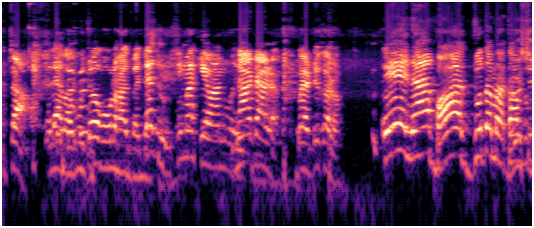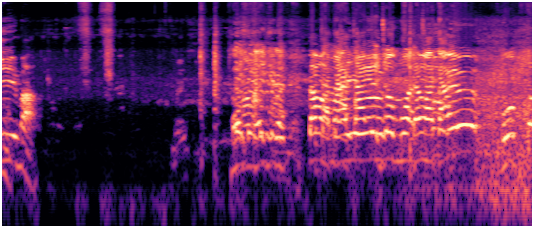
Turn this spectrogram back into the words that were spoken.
અચ્છા એટલે બાપુ ચો કોણ હાથ લે બાંધે કહેવાનું ના ટાળ બેઠી કરો એ ના ભાત જો તમે માથા ઉપર. ડોશીમાં. બસ થઈ ગયું. તમા તમે માથા તાયો. ઉપર જો મું હાથ તમા તાયો. પોપતો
